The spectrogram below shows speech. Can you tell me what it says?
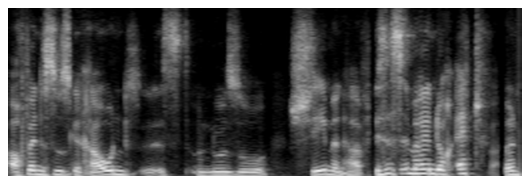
auch wenn es so geraunt ist und nur so schemenhaft, ist es immerhin doch etwas. Man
